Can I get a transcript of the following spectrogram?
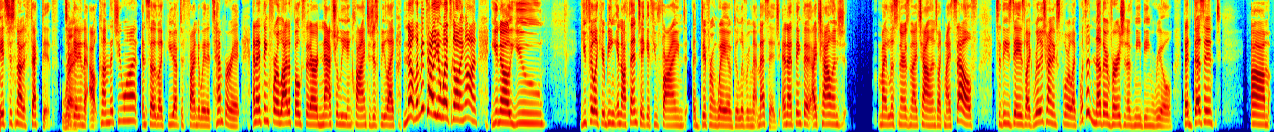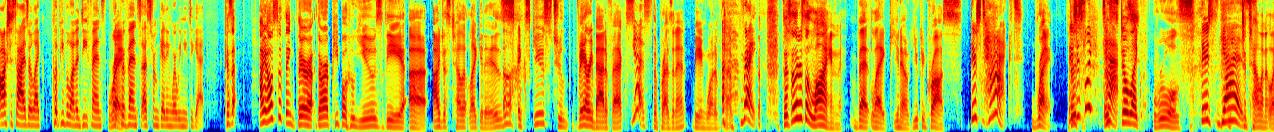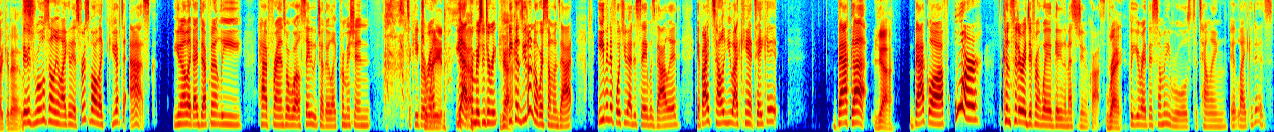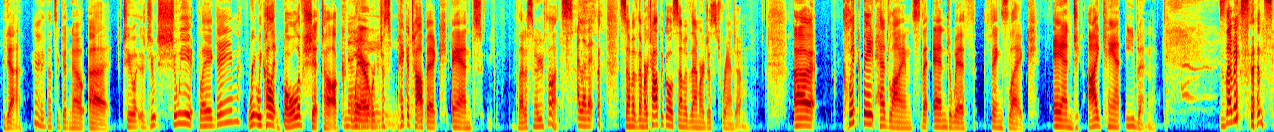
it's just not effective to Right. getting the outcome that you want. And so like you have to find a way to temper it. And I think for a lot of folks that are naturally inclined to just be like, "No, let me tell you what's going on." You know, you you feel like you're being inauthentic if you find a different way of delivering that message. And I think that I challenge my listeners and I challenge like myself to these days like really trying to explore like what's another version of me being real that doesn't um ostracize or like put people on a defense Right. that prevents us from getting where we need to get. Because I also think there there are people who use the uh, "I just tell it like it is" excuse to very bad effects. Yes. the president being one of them. Right. there's there's a line that like you know you can cross. There's tact. Right. There's just, like, there's tact. still like rules There's yes. to telling it like it is. There's rules telling it like it is. First of all, like you have to ask. You know, like I definitely have friends where we'll say to each other, like permission to keep it To real. read. Yeah, Yeah. permission to read. Yeah. Because you don't know where someone's at. Even if what you had to say was valid, if I tell you I can't take it, back up, yeah. back off, or consider a different way of getting the messaging across. Right. But you're right, there's so many rules to telling it like it is. Yeah. Hmm. I think that's a good note. Uh, to, should we play a game? We, we call it Bowl of Shit Talk, where we just pick a topic and let us know your thoughts. I love it. Some of them are topical, some of them are just random. Uh, clickbait headlines that end with things like, and I can't even. Does that make sense?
